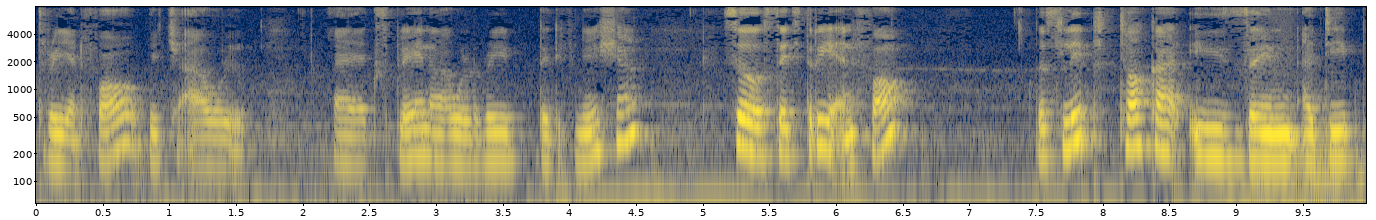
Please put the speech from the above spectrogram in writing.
three and four which i will uh, explain i will read the definition. So stage three and four the sleep talker is in a deep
